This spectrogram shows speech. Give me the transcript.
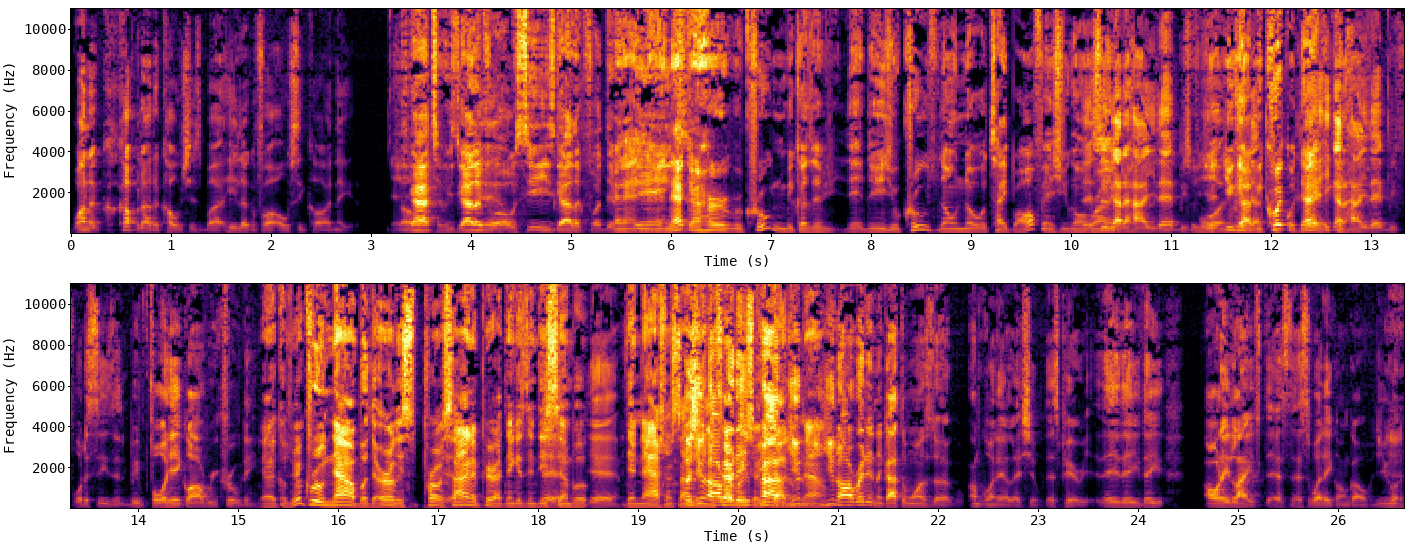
one, a couple of the coaches, but he looking for an OC coordinator. He's got to. He's got to look Yeah. for OC. He's got to look for a different and, and, things. and that can hurt recruiting because if they- these recruits don't know what type of offense you're gonna Yeah, so run. you got to hire that So before. you- you gotta be quick with that. Yeah, he got to hire that before the season, before he go out recruiting. yeah, because recruiting now, but the early pro signing period I think is in December. yeah. Then national signing Because you know already, February, so you probably, got you, know now. you know already done got the ones that I'm going to LSU. That's period. They they they all their life. That's that's where they gonna go. You gonna,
